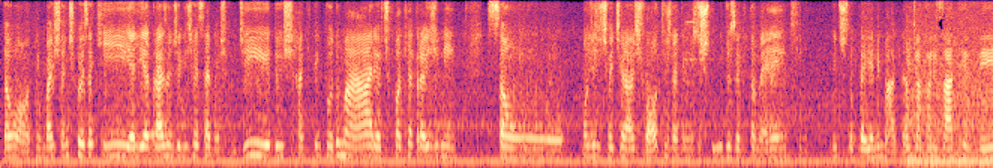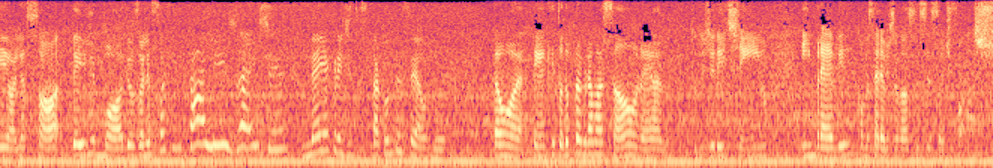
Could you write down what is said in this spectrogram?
Então, ó, tem bastante coisa aqui, ali atrás onde eles recebem os pedidos. Aqui tem toda uma área, tipo aqui atrás de mim são onde a gente vai tirar as fotos, né? Tem os estúdios aqui também, enfim. Gente, estou bem animada. De atualizar a TV, olha só, Daily Models, olha só quem tá ali, gente. Acredito que isso tá acontecendo. Então, ó, tem aqui toda a programação, né, tudo direitinho. E em breve começaremos a nossa sessão de fotos.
